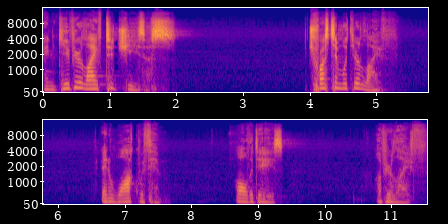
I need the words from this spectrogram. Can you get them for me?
and give your life to Jesus. Trust Him with your life and walk with Him all the days of your life.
